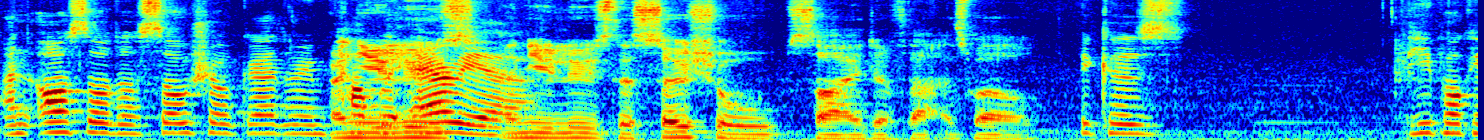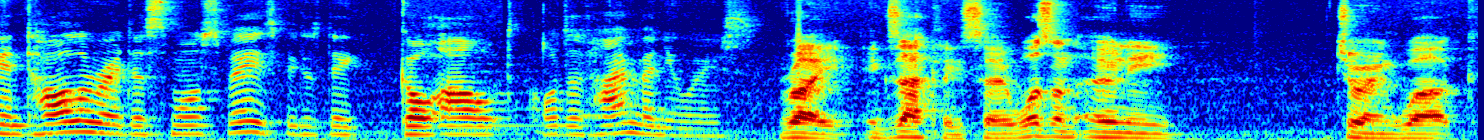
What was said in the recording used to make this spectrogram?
And also the social gathering and you public lose area and you lose the social side of that as well. because people can tolerate the small space because they go out all the time anyways. Right, exactly. So it wasn't only during work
